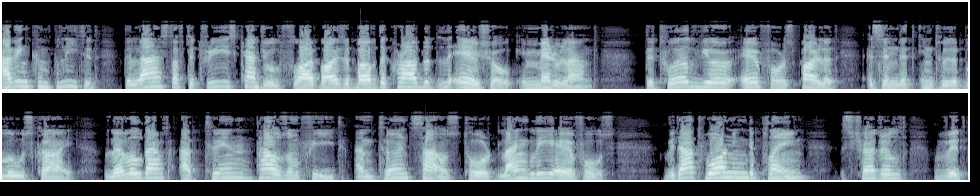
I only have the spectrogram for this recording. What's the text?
Having completed the last of the three scheduled flybys above the crowded airshow in Maryland, the 12-year Air Force pilot ascended into the blue sky, leveled out at 10,000 feet, and turned south toward Langley Air Force. Without warning the plane scheduled with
